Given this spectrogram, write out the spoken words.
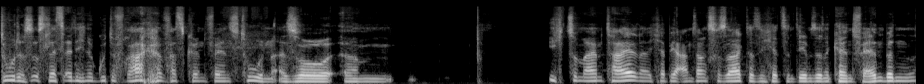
du, das ist letztendlich eine gute Frage. Was können Fans tun? Also ähm, ich zu meinem Teil, ich habe ja anfangs gesagt, dass ich jetzt in dem Sinne kein Fan bin,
